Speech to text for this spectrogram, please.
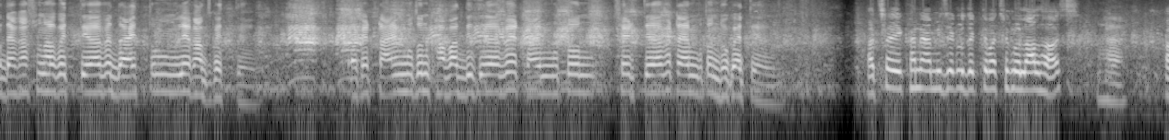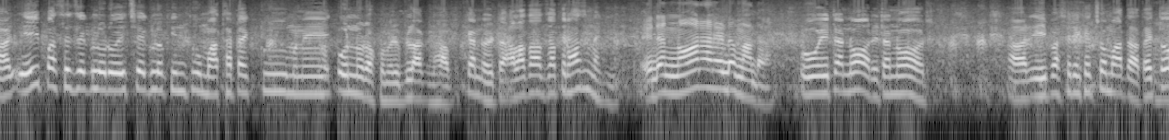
দেখাশোনা করতে হবে দায়িত্ব মূল্যে কাজ করতে হবে। তাকে টাইম মতন খাবার দিতে হবে টাইম মতন ছেড়তে হবে টাইম মতন ঢোকাতে হবে। আচ্ছা এখানে আমি যেগুলো দেখতে পাচ্ছি এগুলো লাল হাঁস। হ্যাঁ। আর এই পাশে যেগুলো রয়েছে এগুলো কিন্তু মাথাটা একটু মানে অন্য রকমের ব্ল্যাক ভাব। কেন এটা আলাদা জাতের হাঁস নাকি? এটা নর আর এটা মাদা। ও এটা নর এটা নর। আর এই পাশে রেখেছো মাদা তাই তো?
